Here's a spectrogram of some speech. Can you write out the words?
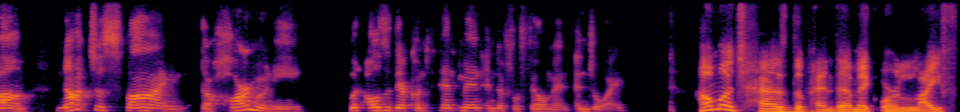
um, not just find the harmony, but also their contentment and the fulfillment and joy. How much has the pandemic or life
